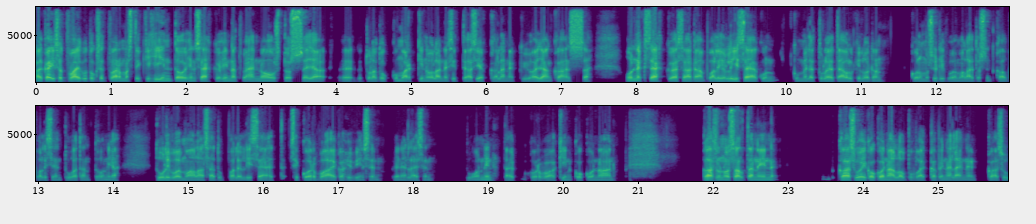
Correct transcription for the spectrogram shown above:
aika isot vaikutukset varmastikin hintoihin, sähköhinnat vähän noustossa ja ö, tuolla tukkumarkkinoilla ne sitten asiakkailla näkyy ajan kanssa. Onneksi sähköä saadaan paljon lisää, kun, kun meille tulee tämä Olkiluodon kolmosydinvoimalaitos nyt kaupalliseen tuotantoon ja tuulivoimaa on saatu paljon lisää, että se korvaa aika hyvin sen venäläisen tuonnin tai korvaakin kokonaan. Kaasun osalta niin kaasu ei kokonaan lopu, vaikka venäläinen kaasu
